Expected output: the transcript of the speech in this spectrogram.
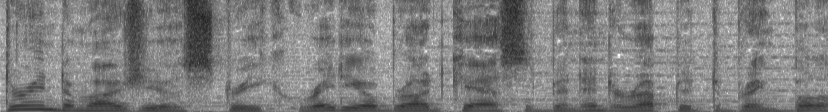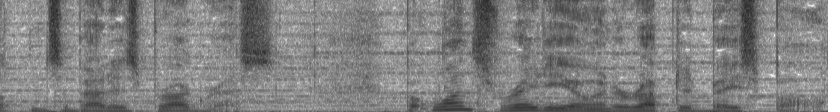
During DiMaggio's streak, radio broadcasts had been interrupted to bring bulletins about his progress. But once radio interrupted baseball.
